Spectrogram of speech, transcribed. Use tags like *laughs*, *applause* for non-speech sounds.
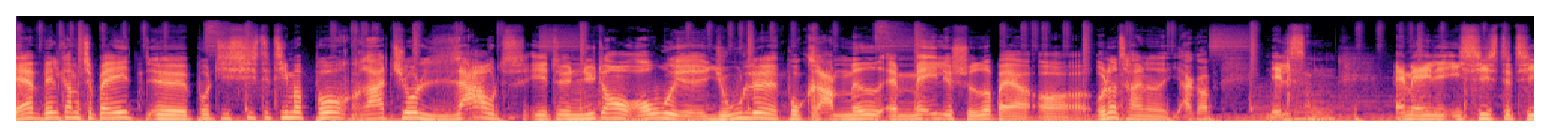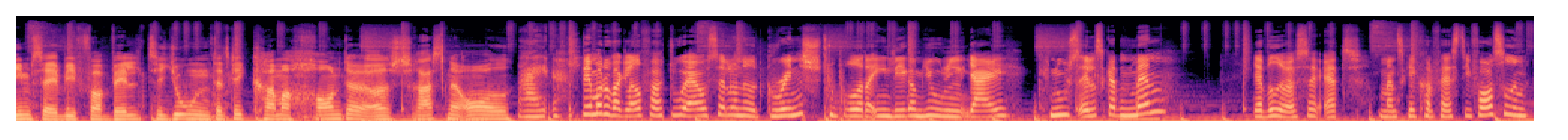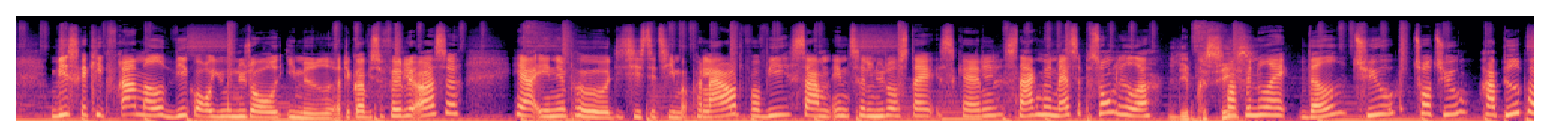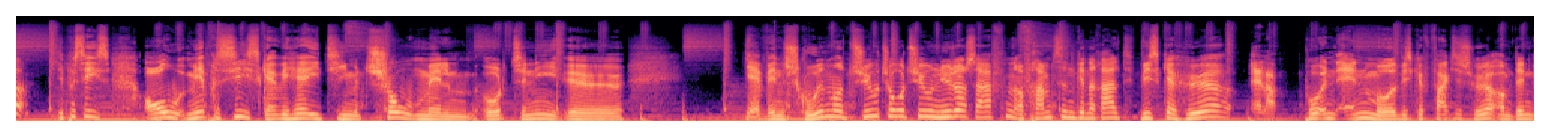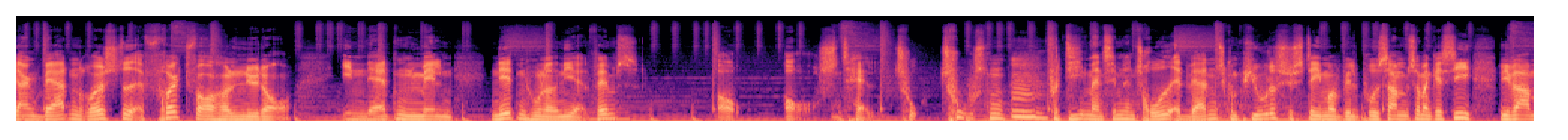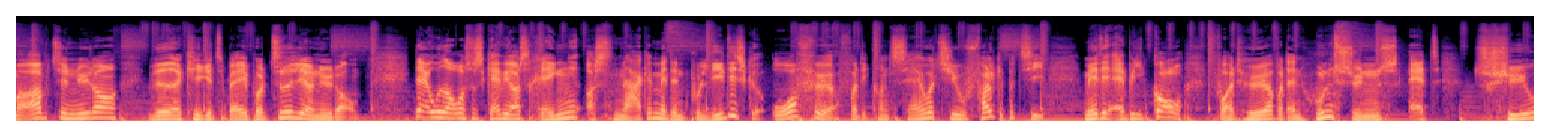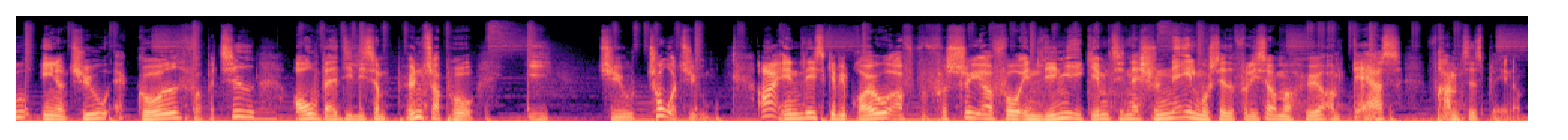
Ja, velkommen tilbage øh, på de sidste timer på Radio Loud. Et øh, nytår og øh, juleprogram med Amalie Søderberg og undertegnet Jakob Nielsen. Amalie, i sidste time sagde vi farvel til julen. Den skal ikke komme og haunte os resten af året. Nej, det må du være glad for. Du er jo selv noget Grinch. Du bryder dig egentlig ikke om julen. Jeg knus elsker den, men jeg ved også, at man skal ikke holde fast i fortiden. Vi skal kigge fremad. Vi går jo nytåret i møde, og det gør vi selvfølgelig også herinde på de sidste timer på Loud, hvor vi sammen indtil nytårsdag skal snakke med en masse personligheder. Lige præcis. For at finde ud af, hvad 2022 har at byde på. Lige præcis. Og mere præcis skal vi her i time 2 mellem 8 til 9 øh, ja, vende skud mod 2022 nytårsaften og fremtiden generelt. Vi skal høre, eller på en anden måde, vi skal faktisk høre om dengang verden rystede af frygt for at holde nytår i natten mellem 1999 og årstal 2000, mm. fordi man simpelthen troede, at verdens computersystemer ville bryde sammen. Så man kan sige, at vi varmer op til nytår ved at kigge tilbage på et tidligere nytår. Derudover så skal vi også ringe og snakke med den politiske ordfører for det konservative Folkeparti, Mette Abildgaard, for at høre, hvordan hun synes, at 2021 er gået for partiet, og hvad de ligesom pynser på i 2022. Og endelig skal vi prøve at forsøge at få en linje igennem til Nationalmuseet for ligesom at høre om deres fremtidsplaner.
